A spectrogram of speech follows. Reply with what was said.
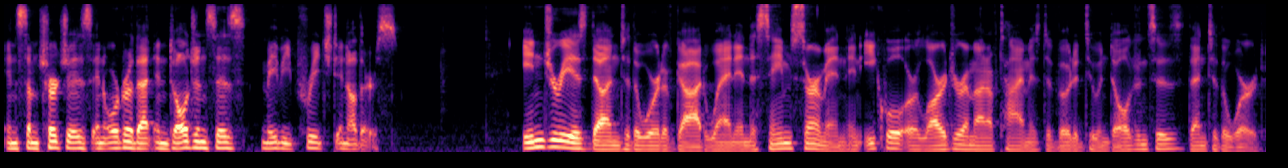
in some churches in order that indulgences may be preached in others. Injury is done to the Word of God when, in the same sermon, an equal or larger amount of time is devoted to indulgences than to the Word.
